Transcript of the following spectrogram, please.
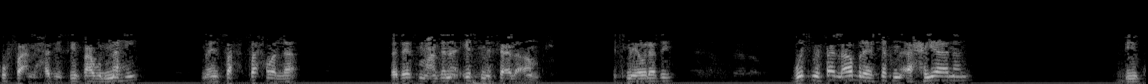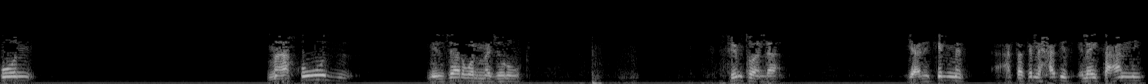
كف عن الحديث ينفع مهي ما ينصح صح ولا لا؟ فده اسمه عندنا اسم فعل أمر. اسم يا ولدي واسم فعل الأمر يا شيخنا أحيانا بيكون مأخوذ من الجار والمجرور. فهمت ولا لا؟ يعني كلمة اعتقد الحديث إليك عني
